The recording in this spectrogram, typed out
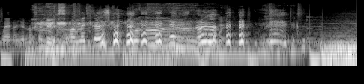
Bueno, yo no sé. mejor me Bueno,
